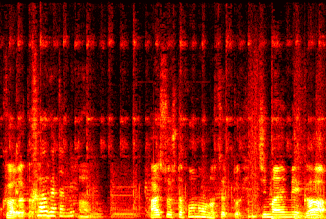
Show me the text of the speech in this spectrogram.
クワガタだね。クワガタね。うん、はい。そして炎のセット1枚目が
